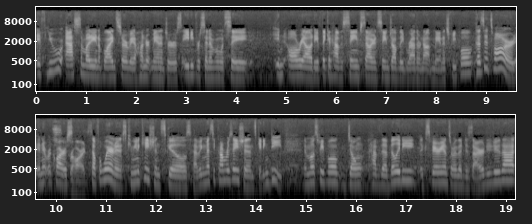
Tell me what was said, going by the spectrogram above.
if you ask somebody in a blind survey, 100 managers, 80% of them would say, in all reality, if they could have the same salary and same job, they'd rather not manage people because it's hard and it requires hard. self awareness, communication skills, having messy conversations, getting deep. And most people don't have the ability, experience, or the desire to do that.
